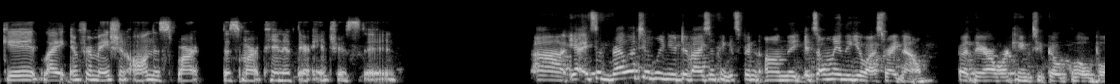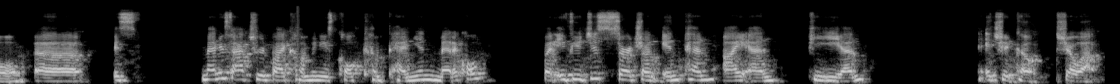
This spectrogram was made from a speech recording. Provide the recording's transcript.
get like information on the smart the smart pen if they're interested? Uh, yeah, it's a relatively new device. I think it's been on the. It's only in the U.S. right now, but they are working to go global. Uh, it's manufactured by companies called Companion Medical. But if you just search on InPen, I N P E N, it should co- show up.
